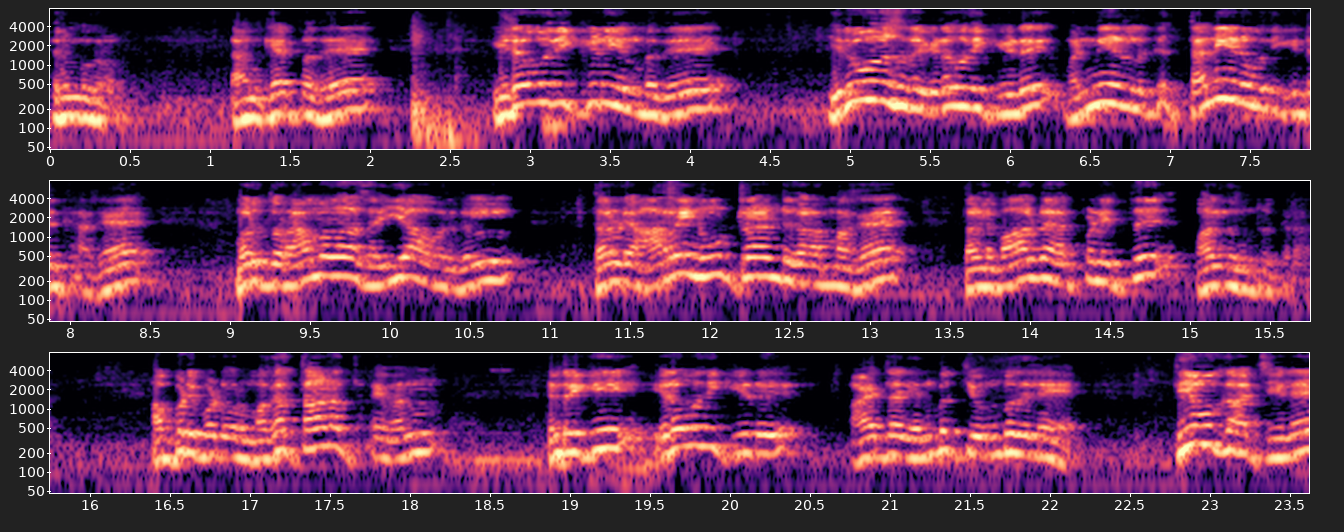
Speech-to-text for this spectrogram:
விரும்புகிறோம். நான் கேட்பது இடஒதுக்கீடு என்பது இருபது சதவீத இடஒதுக்கீடு வன்னியர்களுக்கு தனி இடஒதுக்கீட்டுக்காக மருத்துவர் ராமதாஸ் ஐயா அவர்கள் தன்னுடைய அரை நூற்றாண்டு காலமாக தன்னுடைய வாழ்வை அர்ப்பணித்து வாழ்ந்து கொண்டிருக்கிறார். அப்படிப்பட்ட ஒரு மகத்தான தலைவன். இன்றைக்கு இடஒதுக்கீடு ஆயிரத்தி தொள்ளாயிரத்தி எண்பத்தி ஒன்பதிலே திமுக ஆட்சியிலே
